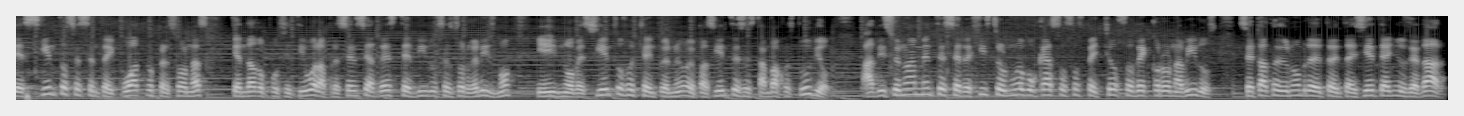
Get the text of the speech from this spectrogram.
de 164 personas que han dado positivo a la presencia de este virus en su organismo y 989 pacientes están bajo estudio. Adicionalmente, se registra un nuevo caso sospechoso de coronavirus. Se trata de un hombre de 37 años de edad,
